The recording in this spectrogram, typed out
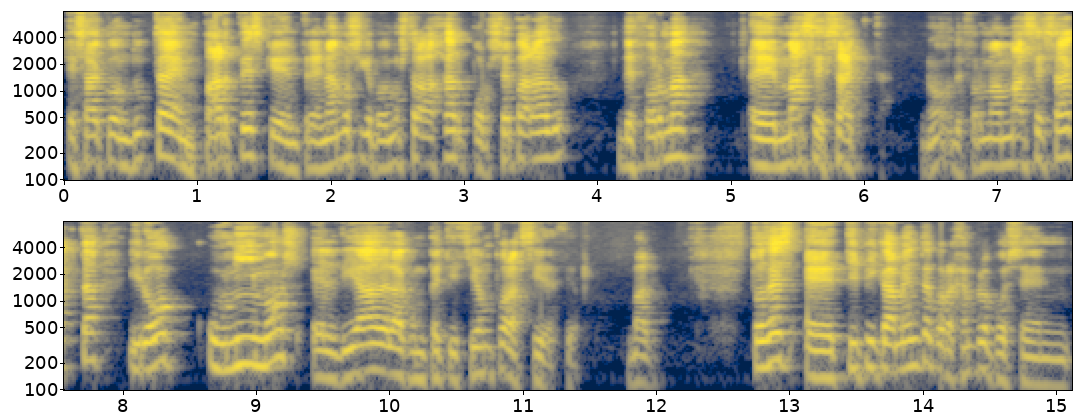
esa conducta en partes que entrenamos y que podemos trabajar por separado de forma eh, más exacta, ¿no? De forma más exacta y luego unimos el día de la competición, por así decirlo, ¿vale? Entonces, típicamente, por ejemplo, pues en,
